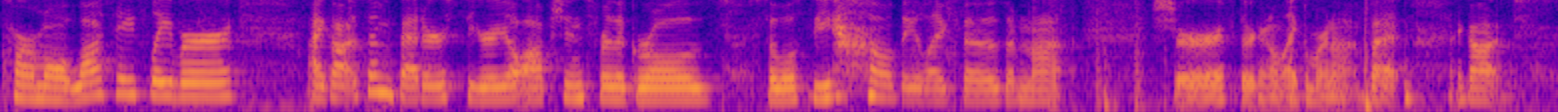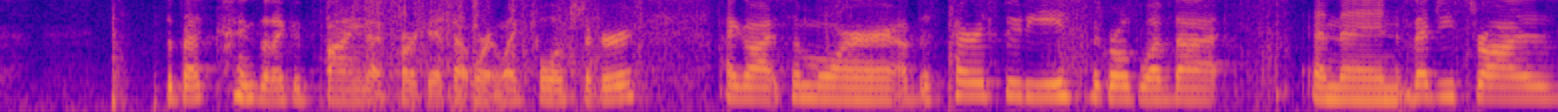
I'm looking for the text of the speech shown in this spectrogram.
caramel latte flavor. I got some better cereal options for the girls. So we'll see how they like those. I'm not sure if they're gonna like them or not, but I got the best kinds that I could find at Target that weren't like full of sugar. I got some more of this Pirates Booty. The girls love that. And then veggie straws.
